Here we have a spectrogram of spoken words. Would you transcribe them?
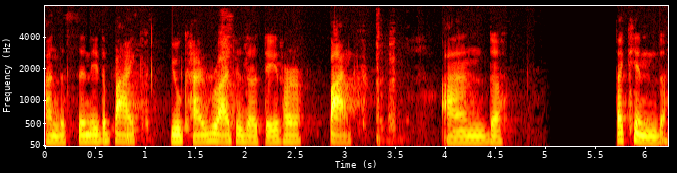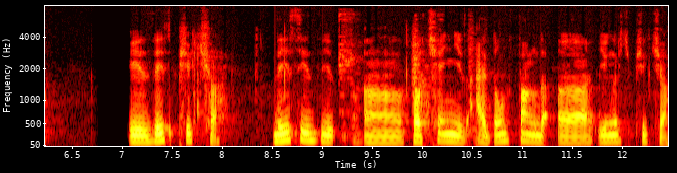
and send it back. You can write the data back. And second is this picture. This is uh, for Chinese. I don't find a English picture.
